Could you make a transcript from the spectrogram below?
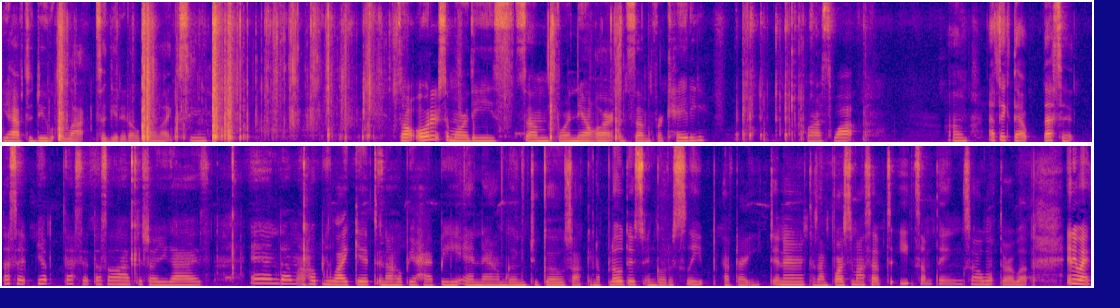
you have to do a lot to get it open. Like, see? So I ordered some more of these, some for nail art and some for Katie for a swap. Um, I think that that's it. That's it. Yep, that's it. That's all I have to show you guys. And um, I hope you like it and I hope you're happy. And now I'm going to go so I can upload this and go to sleep after I eat dinner because I'm forcing myself to eat something so I won't throw up. Anyway,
